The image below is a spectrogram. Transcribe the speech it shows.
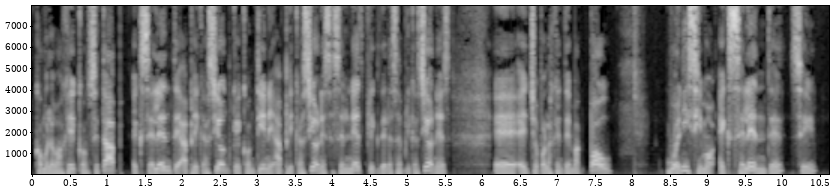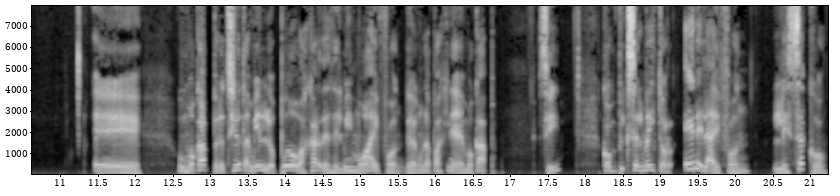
Como lo bajé con Setup, excelente aplicación que contiene aplicaciones, es el Netflix de las aplicaciones, eh, hecho por la gente de MacPow. Buenísimo, excelente, ¿sí? Eh, un mockup, pero si no también lo puedo bajar desde el mismo iPhone de alguna página de mockup. ¿sí? Con Pixelmator en el iPhone le saco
